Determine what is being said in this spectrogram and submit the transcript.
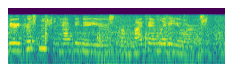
Merry Christmas and Happy New Year's from my family to yours.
